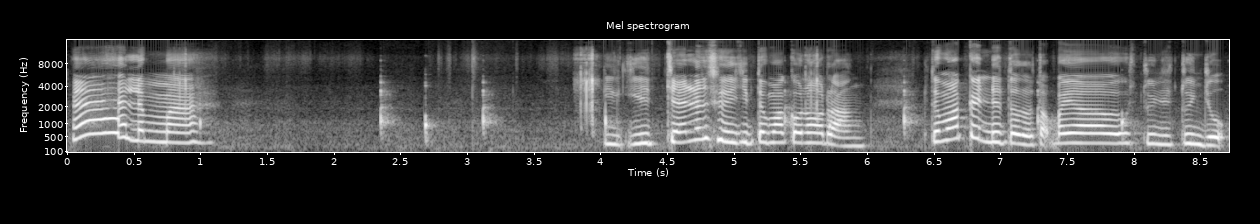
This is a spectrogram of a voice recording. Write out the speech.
Ah, lemah. Challenge kita makan orang. Kita makan dia terus. Tak payah tunjuk-tunjuk.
